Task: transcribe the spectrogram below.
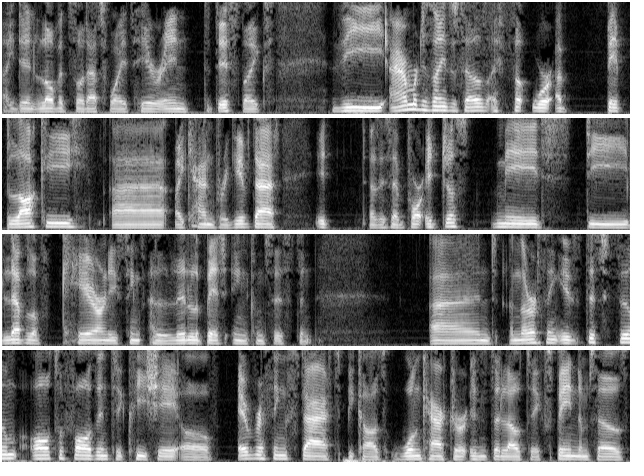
I didn't love it, so that's why it's here in the dislikes. The armor designs themselves, I felt were a bit blocky. Uh, I can forgive that. It, as I said before, it just made the level of care on these things a little bit inconsistent. And another thing is this film also falls into the cliche of everything starts because one character isn't allowed to explain themselves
